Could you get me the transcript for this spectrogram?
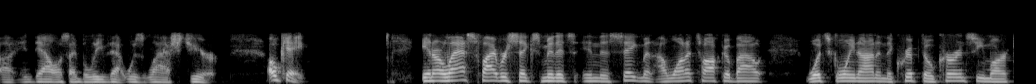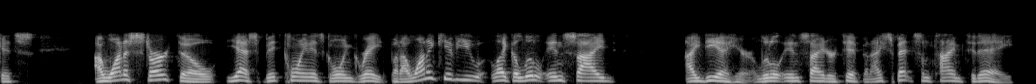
uh, in Dallas. I believe that was last year. Okay. In our last five or six minutes in this segment, I want to talk about what's going on in the cryptocurrency markets. I want to start though. Yes, Bitcoin is going great, but I want to give you like a little inside idea here, a little insider tip. And I spent some time today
